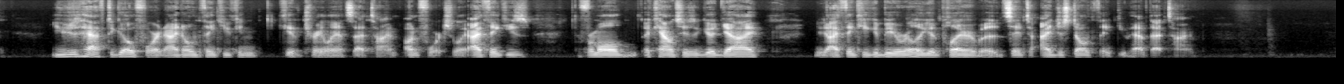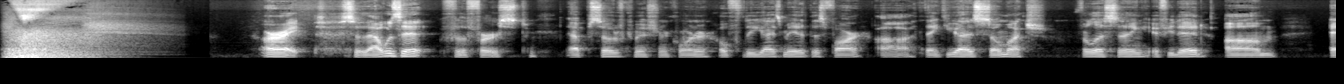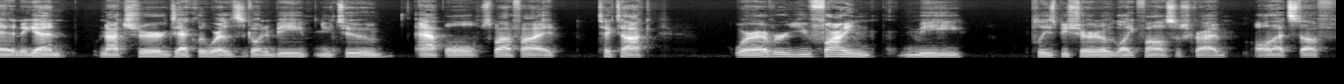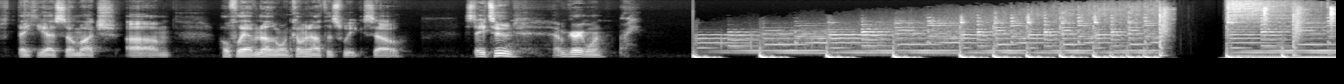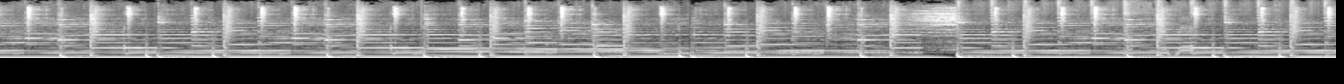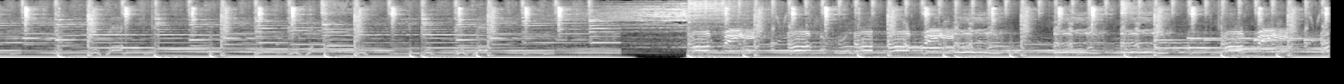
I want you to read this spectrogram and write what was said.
you just have to go for it. I don't think you can give Trey Lance that time. Unfortunately, I think he's, from all accounts, he's a good guy. I think he could be a really good player, but at the same time, I just don't think you have that time. All right, so that was it for the first episode of Commissioner Corner. Hopefully, you guys made it this far. Uh, thank you guys so much for listening. If you did, um, and again, not sure exactly where this is going to be YouTube, Apple, Spotify, TikTok, wherever you find me, please be sure to like, follow, subscribe, all that stuff. Thank you guys so much. Um, hopefully, I have another one coming out this week. So stay tuned. Have a great one. Bye.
